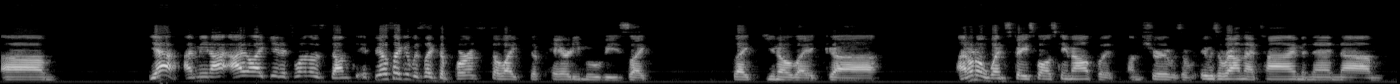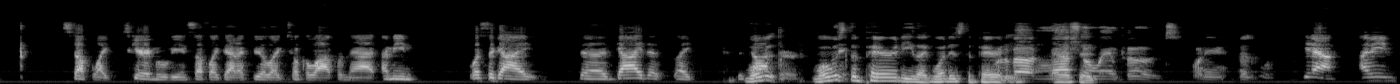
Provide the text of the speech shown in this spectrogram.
Um, yeah, I mean, I, I like it. It's one of those dumb. It feels like it was like the birth to like the parody movies, like like you know like uh, I don't know when Spaceballs came out, but I'm sure it was it was around that time. And then um, stuff like Scary Movie and stuff like that. I feel like took a lot from that. I mean, what's the guy? The guy that like the What was- What was the parody? Like, what is the What parody? about National Lampoons? What do you? Yeah, I mean,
